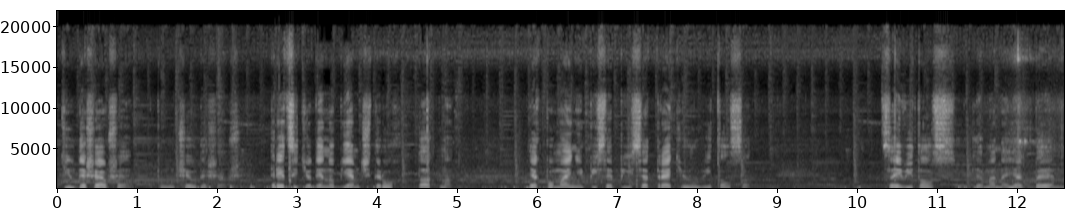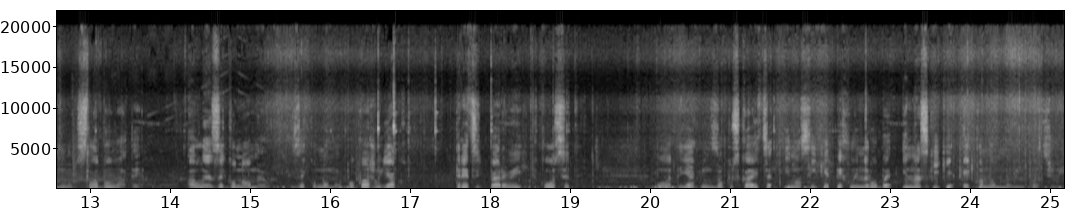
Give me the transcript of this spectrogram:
Хотів дешевше, отримав дешевше. 31 об'єм 4 тактна. Як по мені, після 53-го Вітлса. Цей Вітлс для мене якби ну, слабоватий. Але зекономив, зекономив. Покажу, як 31-й косить. От як він запускається і наскільки тихо він робить, і наскільки економно він працює.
